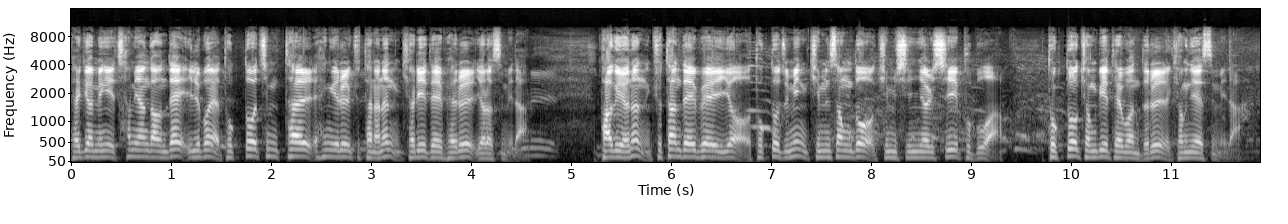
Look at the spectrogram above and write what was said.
100여 명이 참여한 가운데 일본의 독도 침탈 행위를 규탄하는 결의 대회를 열었습니다. 박 의원은 규탄 대회에 이어 독도 주민 김성도, 김신열 씨 부부와 독도 경비 대원들을 격려했습니다.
